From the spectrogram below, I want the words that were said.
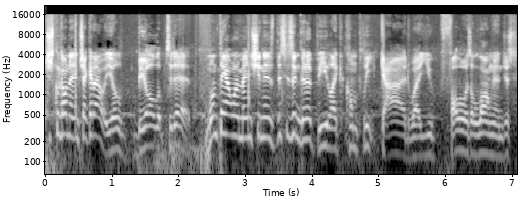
just click on it and check it out. You'll be all up to date. One thing I want to mention is this isn't going to be like a complete guide where you follow us along and just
